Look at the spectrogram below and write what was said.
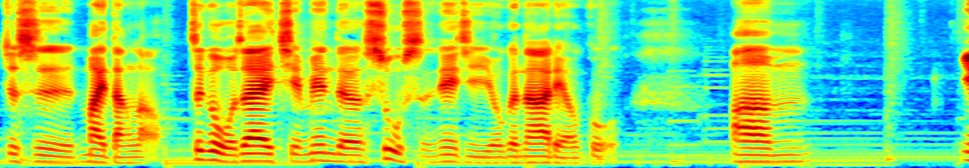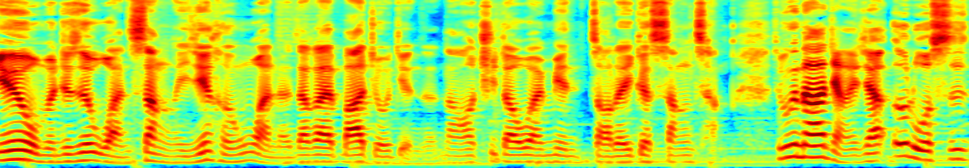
就是麦当劳。这个我在前面的素食那集有跟大家聊过。嗯，因为我们就是晚上已经很晚了，大概八九点了，然后去到外面找了一个商场，就跟大家讲一下，俄罗斯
